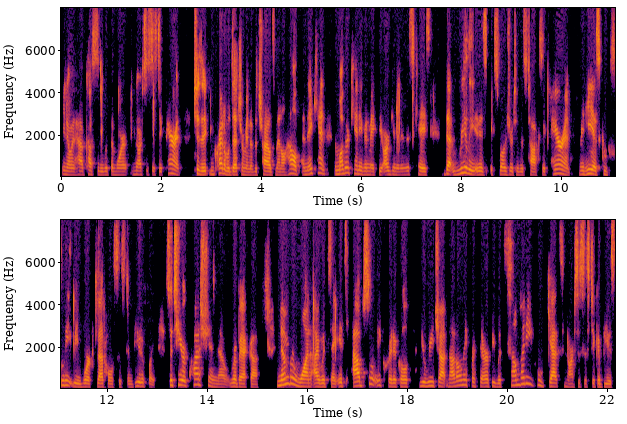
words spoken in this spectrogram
you know, and have custody with a more narcissistic parent to the incredible detriment of the child's mental health. And they can't, the mother can't even make the argument in this case that really it is exposure to this toxic parent. I mean, he has completely worked that whole system beautifully. So to your question though, Rebecca, number one, I would say it's absolutely critical you reach out not only for therapy with somebody who gets narcissistic abuse.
